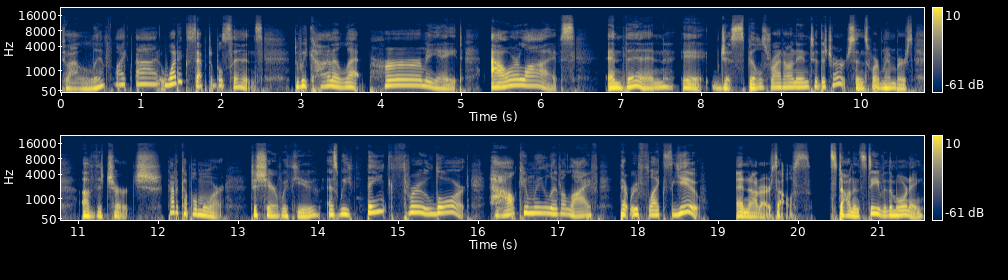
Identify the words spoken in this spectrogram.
Do I live like that? What acceptable sins do we kind of let permeate our lives? And then it just spills right on into the church since we're members of the church. Got a couple more to share with you as we think through, Lord, how can we live a life that reflects you and not ourselves? It's Dawn and Steve in the morning.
